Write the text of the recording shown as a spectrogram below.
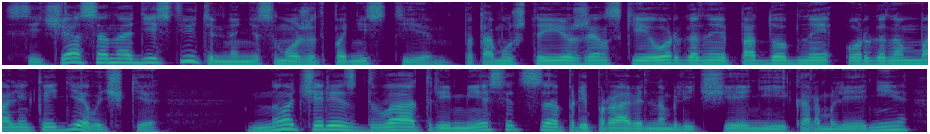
Сейчас она действительно не сможет понести, потому что ее женские органы подобны органам маленькой девочки, но через два-три месяца при правильном лечении и кормлении –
